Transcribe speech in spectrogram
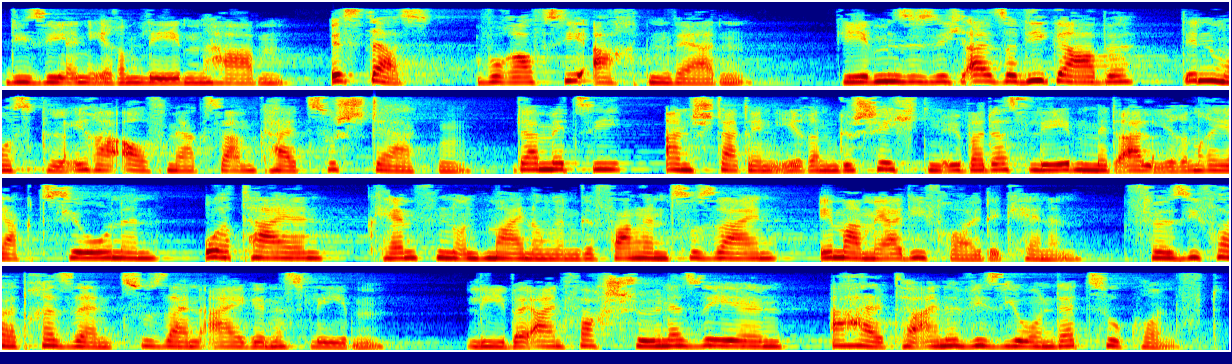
die Sie in Ihrem Leben haben, ist das, worauf Sie achten werden. Geben Sie sich also die Gabe, den Muskel Ihrer Aufmerksamkeit zu stärken, damit Sie, anstatt in Ihren Geschichten über das Leben mit all Ihren Reaktionen, Urteilen, Kämpfen und Meinungen gefangen zu sein, immer mehr die Freude kennen, für Sie voll präsent zu sein eigenes Leben. Liebe einfach schöne Seelen, erhalte eine Vision der Zukunft,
